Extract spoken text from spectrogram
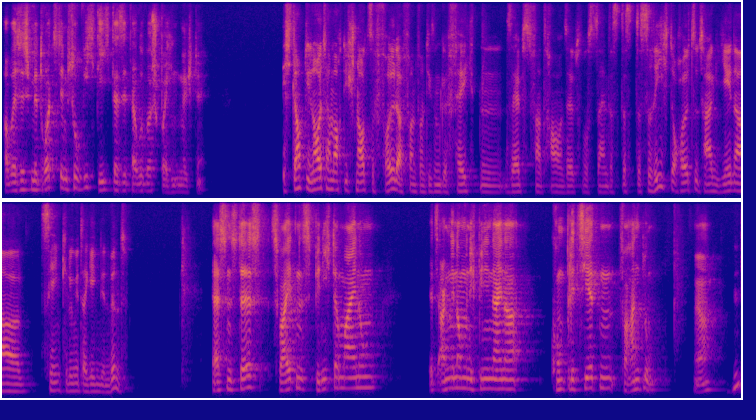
aber es ist mir trotzdem so wichtig, dass ich darüber sprechen möchte. Ich glaube, die Leute haben auch die Schnauze voll davon, von diesem gefakten Selbstvertrauen, Selbstbewusstsein. Das, das, das riecht doch heutzutage jeder zehn Kilometer gegen den Wind. Erstens das. Zweitens bin ich der Meinung, jetzt angenommen, ich bin in einer komplizierten Verhandlung. Ja. Mhm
